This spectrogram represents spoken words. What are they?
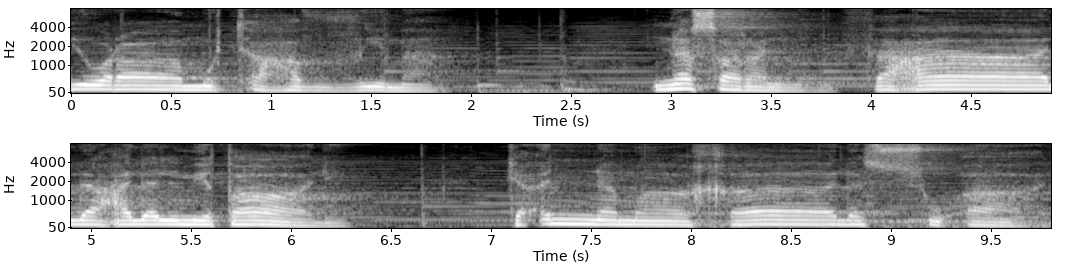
يرى متعظما نصر الفعال على المطال كأنما خال السؤال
